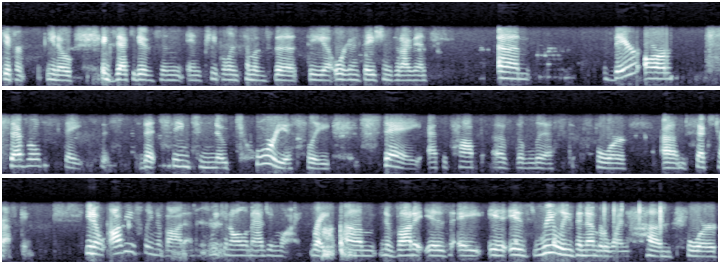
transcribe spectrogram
different you know executives and and people in some of the the uh, organizations that i'm in um there are several states that seem to notoriously stay at the top of the list for um, sex trafficking. You know, obviously Nevada. We can all imagine why, right? Um, Nevada is a is really the number one hub for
